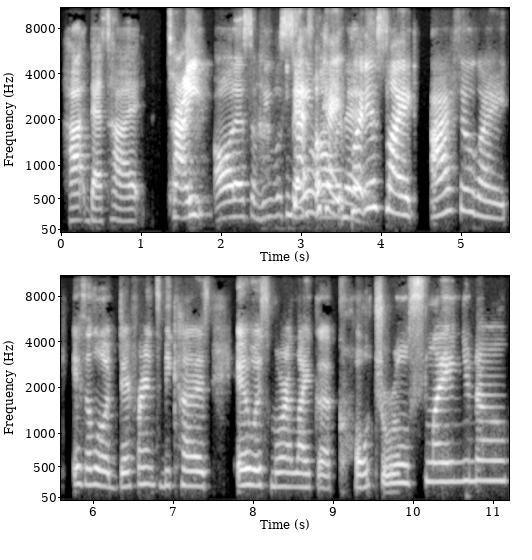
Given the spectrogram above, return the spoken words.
hot. That's hot. Tight. All that stuff we was saying. Yes, okay, but it's like I feel like it's a little different because it was more like a cultural slang, you know,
